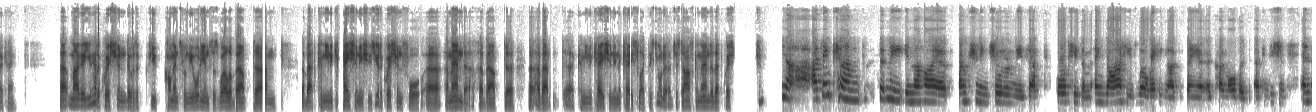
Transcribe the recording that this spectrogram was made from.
Okay. Uh, Margot, you had a question. There was a few comments from the audience as well about um, about communication issues. You had a question for uh, Amanda about uh, about uh, communication in a case like this. Do you want to just ask Amanda that question? Yeah, I think um, certainly in the higher functioning children with um, autism, anxiety is well recognised as being a, a comorbid uh, condition. And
